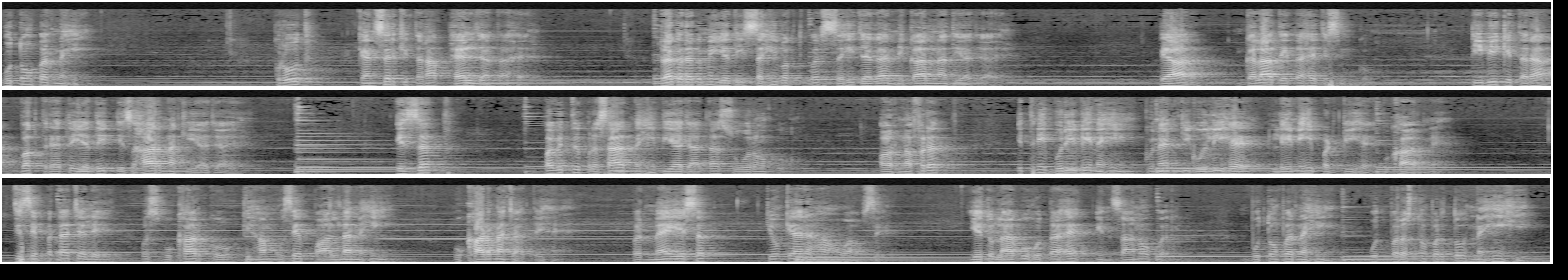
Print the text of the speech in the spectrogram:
बुतों पर नहीं। क्रोध कैंसर की तरह फैल जाता है। रग रग में यदि सही वक्त पर सही जगह निकाल ना दिया जाए। प्यार गला देता है जिस्म को। टीबी की तरह वक्त रहते यदि इजहार ना किया जाए। इज़्ज़त पवित्र प्रसाद नहीं दिया जाता सुअरों को। और नफरत इतनी बुरी भी नहीं, कुनैन की गोली है, लेनी ही पड़ती है बुखार में। जिससे पता चले उस बुखार को कि हम उसे पालना नहीं, उखाड़ना चाहते हैं। पर मैं ये सब क्यों कह रहा हूँ आपसे? ये तो लागू होता है इंसानों पर, बुतों पर नहीं बुत परस्तों पर तो नहीं ही।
